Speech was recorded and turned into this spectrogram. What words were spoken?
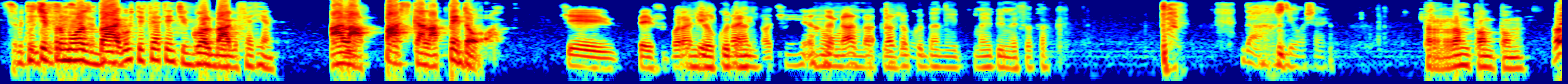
Se Uite ce concentrează frumos pe- bag, uite, fii atent ce gol bag, fii atent. A la pasca la pedo. Ce, te-ai supărat În că ești joc cu Dani. sau ce? Nu, nu, da, nu, da, că da, în joc cu Dani mai bine să tac. Da, știu așa e. Tram pam pam. Ai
